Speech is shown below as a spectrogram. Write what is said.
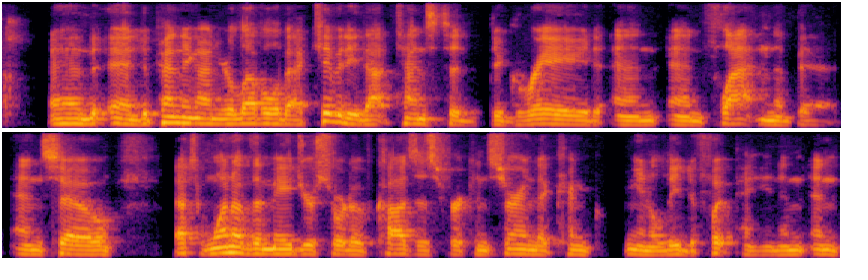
and and depending on your level of activity, that tends to degrade and and flatten a bit. And so that's one of the major sort of causes for concern that can you know lead to foot pain. And and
